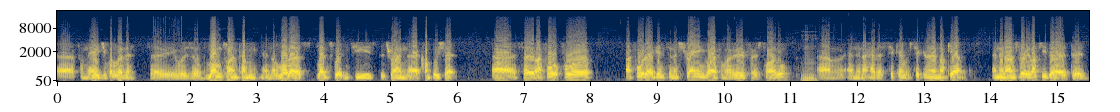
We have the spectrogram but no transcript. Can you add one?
uh, from the age of 11. So it was a long time coming and a lot of blood, sweat, and tears to try and accomplish that. Uh, so I fought for I fought against an Australian guy for my very first title, mm. um, and then I had a second second round knockout. And then I was very lucky to, to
